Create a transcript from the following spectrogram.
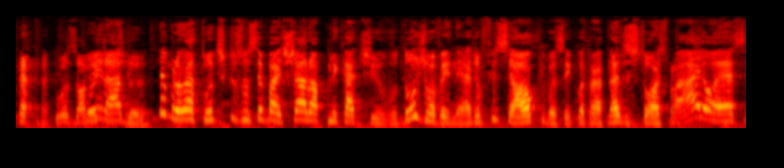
cara. O Ozob Ficou é irado. Lembrando a todos que se você baixar o aplicativo do Jovem Nerd Oficial, que você encontra nas stores para iOS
